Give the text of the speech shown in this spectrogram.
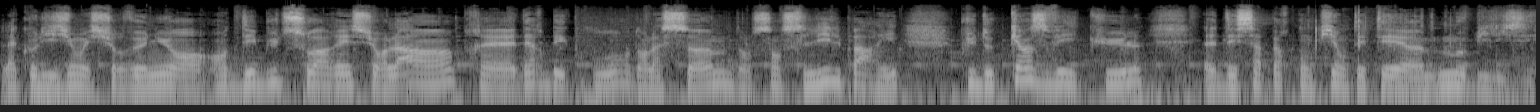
La collision est survenue en, début de soirée sur l'A1, près d'Herbécourt, dans la Somme, dans le sens Lille-Paris. Plus de 15 véhicules des sapeurs-pompiers ont été euh, mobilisés.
